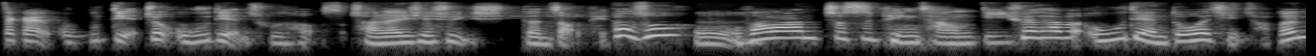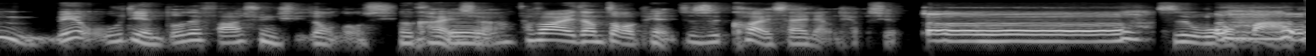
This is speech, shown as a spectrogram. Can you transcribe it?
大概五点就五点出头传了一些讯息跟照片。我说，嗯我爸妈就是平常的确他们五点多会起床，可是没有五点多在发讯息这种东西。我看一下，嗯他发了一张照片，就是快塞两条线，呃，是我爸的。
